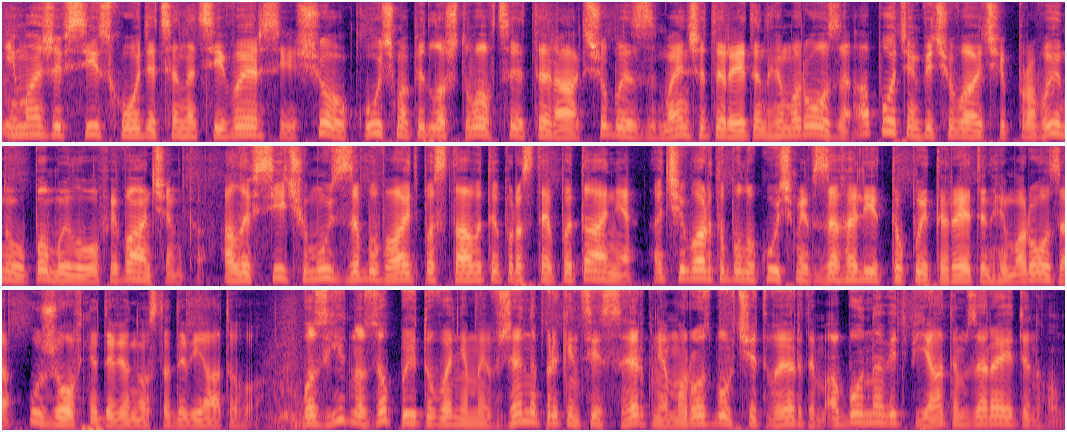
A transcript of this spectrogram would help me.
І майже всі сходяться на цій версії, що кучма підлаштував цей теракт, щоб зменшити рейтинги Мороза, а потім, відчуваючи провину, помилував Іванченка. Але всі чомусь забувають поставити просте питання: а чи варто було кучмі взагалі топити рейтинги Мороза у жовтні 99-го? Бо згідно з опитуваннями, вже наприкінці серпня Мороз був четвертим або навіть п'ятим за рейтингом.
